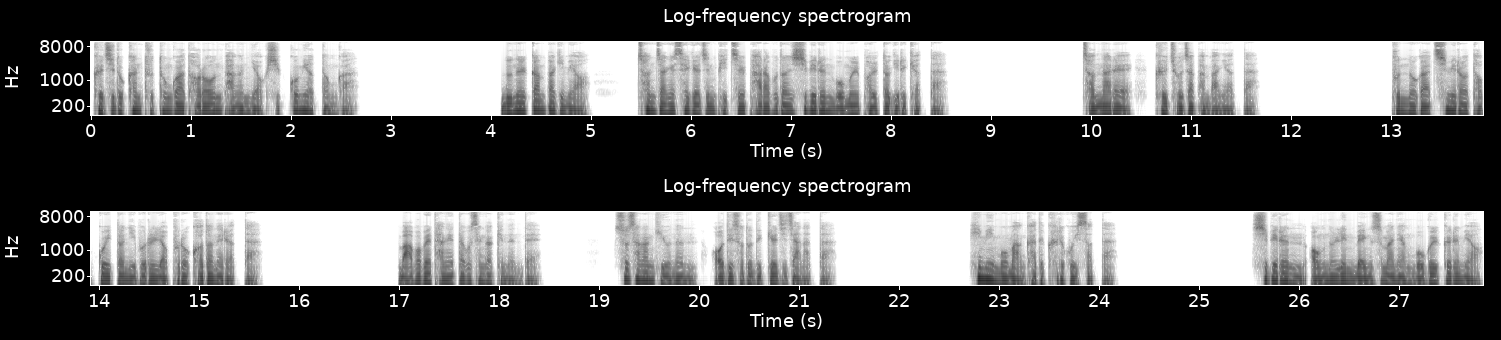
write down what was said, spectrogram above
그 지독한 두통과 더러운 방은 역시 꿈이었던가. 눈을 깜빡이며 천장에 새겨진 빛을 바라보던 10일은 몸을 벌떡 일으켰다. 전날에 그 조잡한 방이었다. 분노가 치밀어 덮고 있던 이불을 옆으로 걷어내렸다. 마법에 당했다고 생각했는데 수상한 기운은 어디서도 느껴지지 않았다. 힘이 몸 안 가득 흐르고 있었다. 10일은 억눌린 맹수마냥 목을 끄르며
